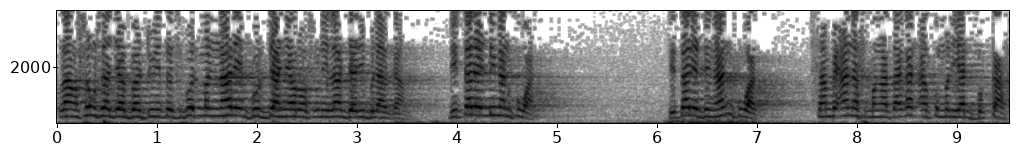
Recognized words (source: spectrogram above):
Langsung saja badui tersebut menarik burdahnya Rasulullah dari belakang. Ditarik dengan kuat. Ditarik dengan kuat. Sampai Anas mengatakan aku melihat bekas.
